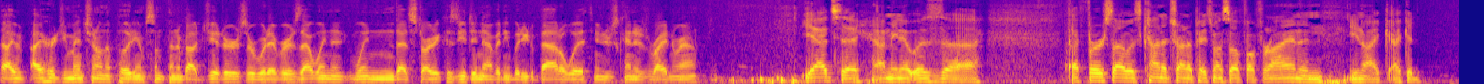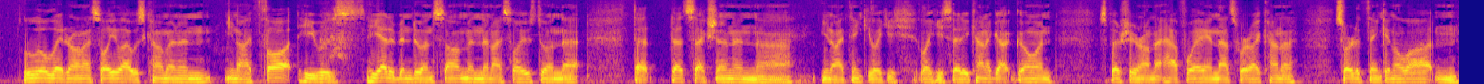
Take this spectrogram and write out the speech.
I, I, heard you mention on the podium something about jitters or whatever? Is that when when that started because you didn't have anybody to battle with and you're just kind of just riding around? Yeah, I'd say. I mean, it was uh, at first I was kind of trying to pace myself off Ryan, and you know I, I could. A little later on, I saw Eli was coming, and you know I thought he was he had been doing some, and then I saw he was doing that that that section, and uh, you know I think he, like he like he said he kind of got going especially around that halfway, and that's where I kind of started thinking a lot. And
